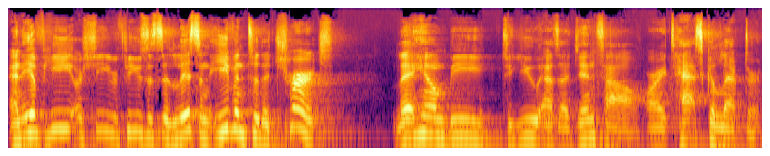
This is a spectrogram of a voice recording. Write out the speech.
And if he or she refuses to listen even to the church, let him be to you as a Gentile or a tax collector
